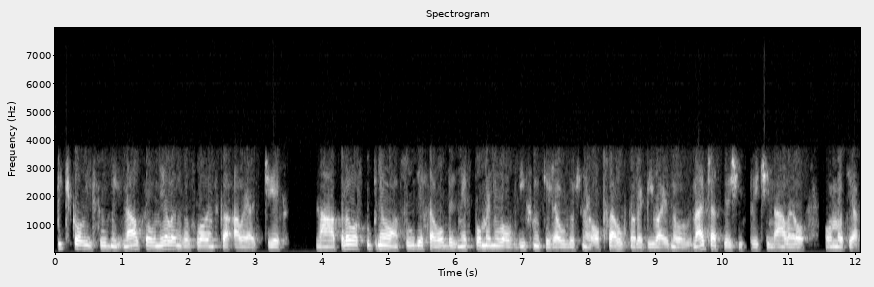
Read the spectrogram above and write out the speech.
špičkových súdnych znalcov nielen zo Slovenska, ale aj z Čiech. Na prvostupňovom súde sa vôbec nespomenulo vdýchnutie žalúdočného obsahu, ktoré býva jednou z najčastejších príčin náhleho hodnotia.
